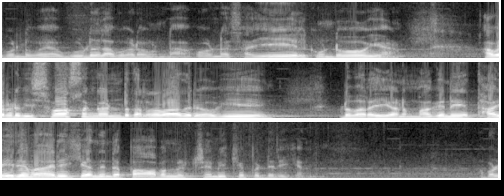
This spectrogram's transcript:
കൊണ്ടുപോയാൽ കൂടുതൽ അപകടമുണ്ട് അതുകൊണ്ട് ശൈയിൽ കൊണ്ടുപോവുകയാണ്. അവരുടെ വിശ്വാസം കണ്ട് തളർവാദ രോഗിയെ ഇവിടെ പറയുകയാണ് മകനെ ധൈര്യമായിരിക്കുക നിന്റെ പാപങ്ങൾ ക്ഷമിക്കപ്പെട്ടിരിക്കുന്നു. അപ്പോൾ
